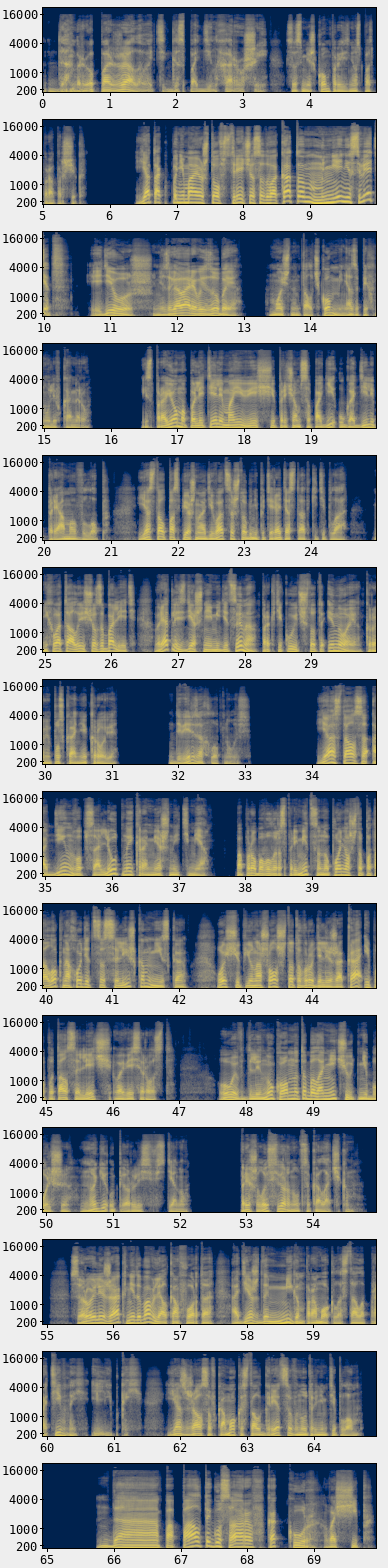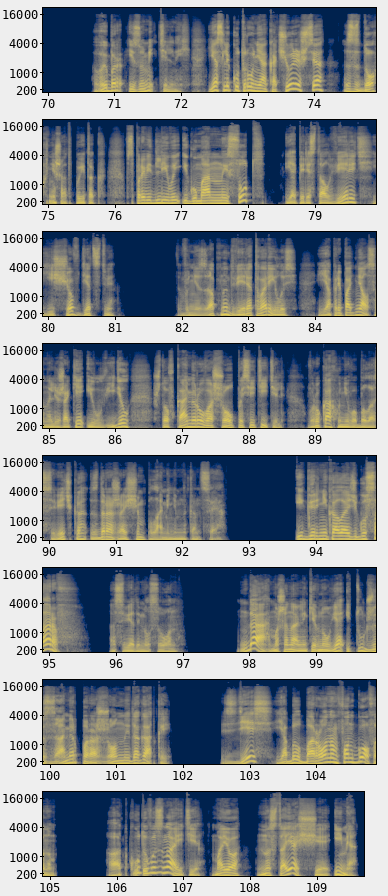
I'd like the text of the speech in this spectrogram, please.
«Добро пожаловать, господин хороший», — со смешком произнес подпрапорщик. «Я так понимаю, что встреча с адвокатом мне не светит?» «Иди уж, не заговаривай зубы!» Мощным толчком меня запихнули в камеру. Из проема полетели мои вещи, причем сапоги угодили прямо в лоб. Я стал поспешно одеваться, чтобы не потерять остатки тепла. Не хватало еще заболеть. Вряд ли здешняя медицина практикует что-то иное, кроме пускания крови. Дверь захлопнулась. Я остался один в абсолютной кромешной тьме. Попробовал распрямиться, но понял, что потолок находится слишком низко. Ощупью нашел что-то вроде лежака и попытался лечь во весь рост. Увы, в длину комната была ничуть не больше, ноги уперлись в стену. Пришлось свернуться калачиком. Сырой лежак не добавлял комфорта, одежда мигом промокла, стала противной и липкой. Я сжался в комок и стал греться внутренним теплом. Да, попал ты, Гусаров, как кур во щип. Выбор изумительный. Если к утру не окочуришься, сдохнешь от пыток. В справедливый и гуманный суд я перестал верить еще в детстве. Внезапно дверь отворилась. Я приподнялся на лежаке и увидел, что в камеру вошел посетитель. В руках у него была свечка с дрожащим пламенем на конце. «Игорь Николаевич Гусаров?» — осведомился он. «Да», — машинально кивнул я и тут же замер, пораженный догадкой. «Здесь я был бароном фон Гофеном. А откуда вы знаете мое настоящее имя?»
